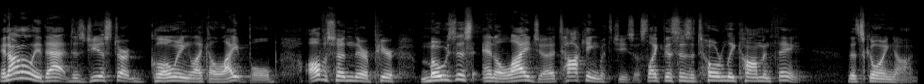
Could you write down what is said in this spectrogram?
And not only that, does Jesus start glowing like a light bulb, all of a sudden there appear Moses and Elijah talking with Jesus, like this is a totally common thing that's going on.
